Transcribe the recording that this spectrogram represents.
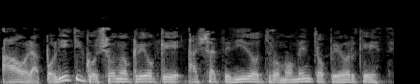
Ahora, político yo no creo que haya tenido otro momento peor que este.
